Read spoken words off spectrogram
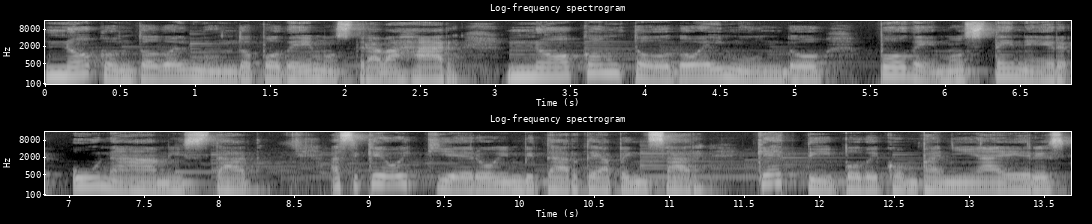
no con todo el mundo podemos trabajar, no con todo el mundo podemos tener una amistad. Así que hoy quiero invitarte a pensar qué tipo de compañía eres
